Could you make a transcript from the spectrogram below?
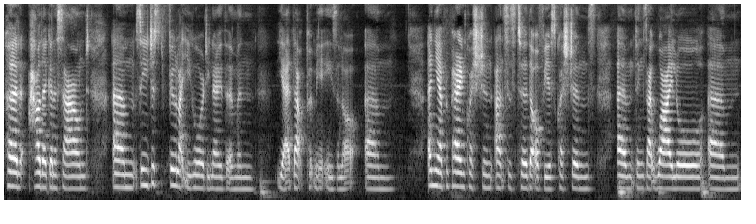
heard how they're going to sound, um, so you just feel like you already know them, and yeah, that put me at ease a lot. Um, and yeah, preparing question answers to the obvious questions, um, things like why law, um,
